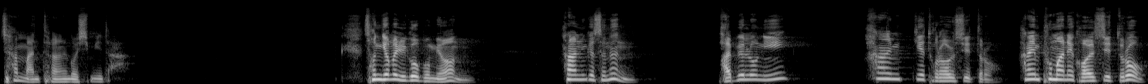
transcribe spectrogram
참 많다는 것입니다. 성경을 읽어보면 하나님께서는 바벨론이 하나님께 돌아올 수 있도록 하나님 품 안에 거할 수 있도록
